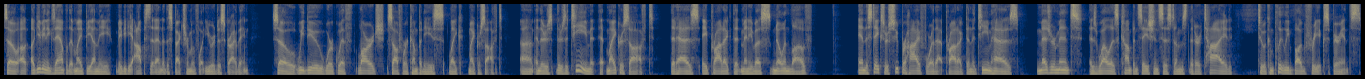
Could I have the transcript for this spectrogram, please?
So I'll, I'll give you an example that might be on the maybe the opposite end of the spectrum of what you were describing. So we do work with large software companies like Microsoft, um, and there's there's a team at, at Microsoft that has a product that many of us know and love, and the stakes are super high for that product, and the team has measurement as well as compensation systems that are tied to a completely bug-free experience.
